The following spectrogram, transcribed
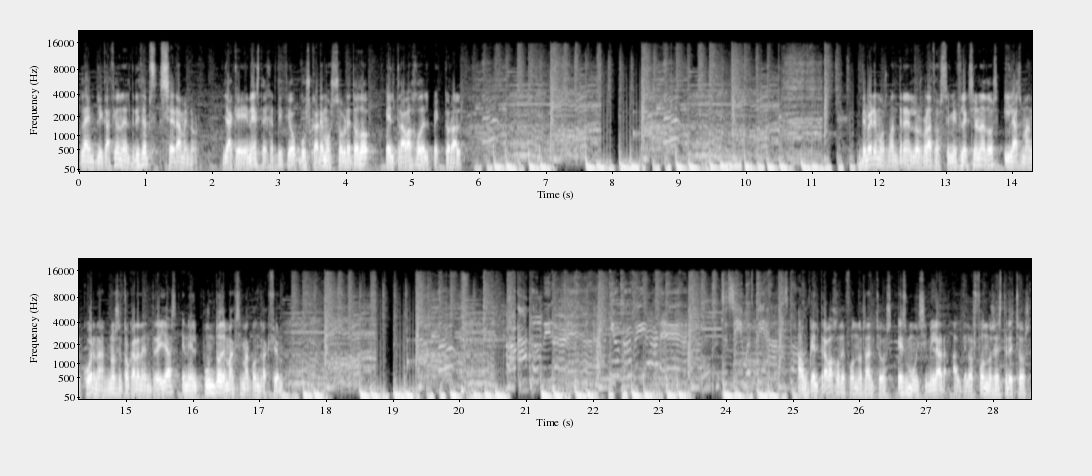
la implicación del tríceps será menor, ya que en este ejercicio buscaremos sobre todo el trabajo del pectoral. Deberemos mantener los brazos semiflexionados y las mancuernas no se tocarán entre ellas en el punto de máxima contracción. Aunque el trabajo de fondos anchos es muy similar al de los fondos estrechos,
